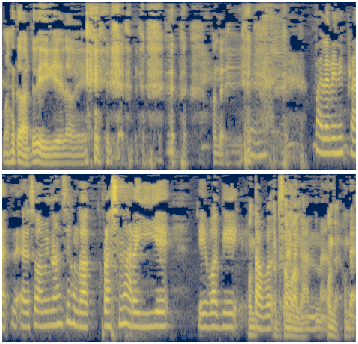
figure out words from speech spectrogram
මම හිතුවා අඩු වෙයි කියලා මේ. හොඳයි. පළවෙනි ස්වාමීන් වහන්සේ හුඟක් ප්‍රශ්න අර ඊයේ ඒ වගේ තව ගන්න හොඳයි හොඳයි.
